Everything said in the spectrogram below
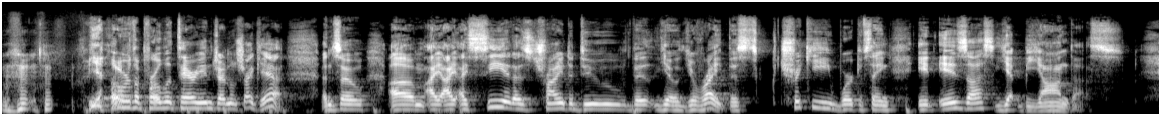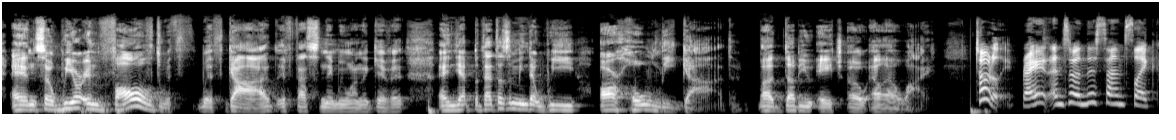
yeah, or the proletarian general strike. Yeah, and so um, I, I, I, see it as trying to do the. You know, you're right. This tricky work of saying it is us yet beyond us. And so we are involved with with God, if that's the name we want to give it. And yet, but that doesn't mean that we are wholly God. Uh, w H O L L Y. Totally right. And so in this sense, like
